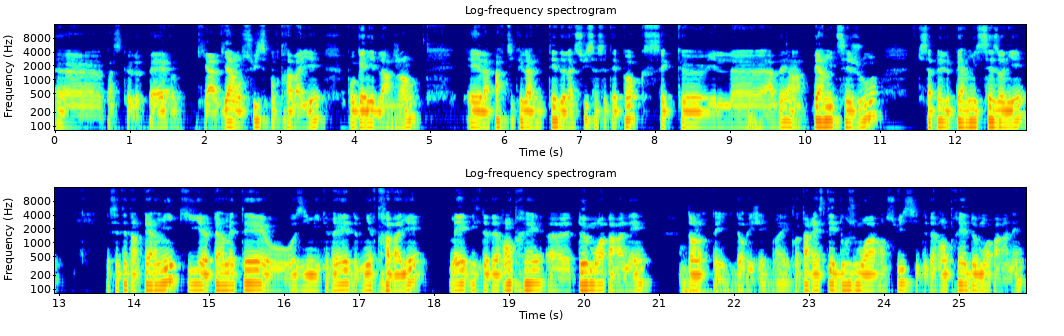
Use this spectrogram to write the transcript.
euh, parce que le père qui vient en Suisse pour travailler, pour gagner de l'argent. Et la particularité de la Suisse à cette époque, c'est qu'il euh, avait un permis de séjour qui s'appelait le permis saisonnier, c'était un permis qui euh, permettait aux, immigrés de venir travailler, mais ils devaient rentrer euh, deux mois par année dans leur pays d'origine. ils ne pouvaient pas rester 12 mois en Suisse, ils devaient rentrer deux mois par année.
